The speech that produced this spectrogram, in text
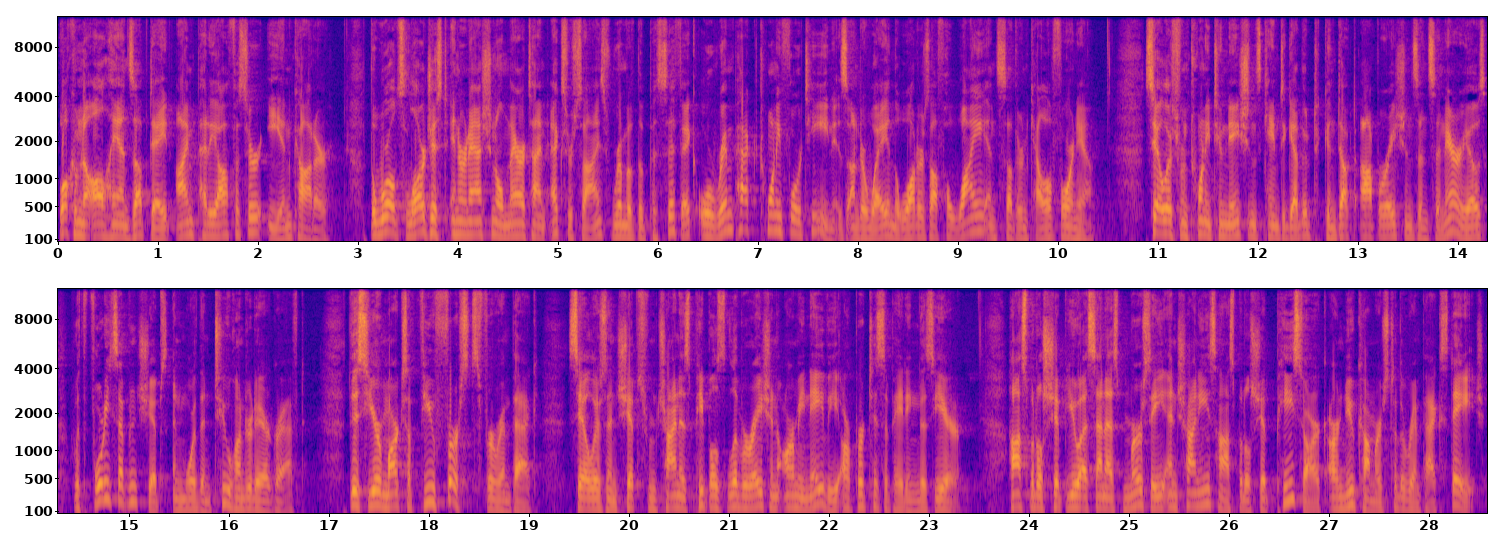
Welcome to All Hands Update. I'm Petty Officer Ian Cotter. The world's largest international maritime exercise, Rim of the Pacific, or RIMPAC 2014, is underway in the waters off Hawaii and Southern California. Sailors from 22 nations came together to conduct operations and scenarios with 47 ships and more than 200 aircraft. This year marks a few firsts for RIMPAC. Sailors and ships from China's People's Liberation Army Navy are participating this year. Hospital ship USNS Mercy and Chinese hospital ship Peace Ark are newcomers to the RIMPAC stage,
